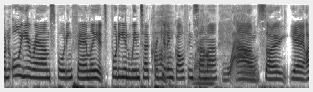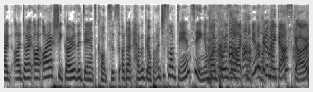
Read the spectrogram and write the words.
an all year round sporting family. It's footy in winter, cricket and golf in summer. Oh, Wow. Um, so yeah, I, I don't. I, I actually go to the dance concerts. I don't have a girl, but I just love dancing. And my boys are like, "You're not going to make us go."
